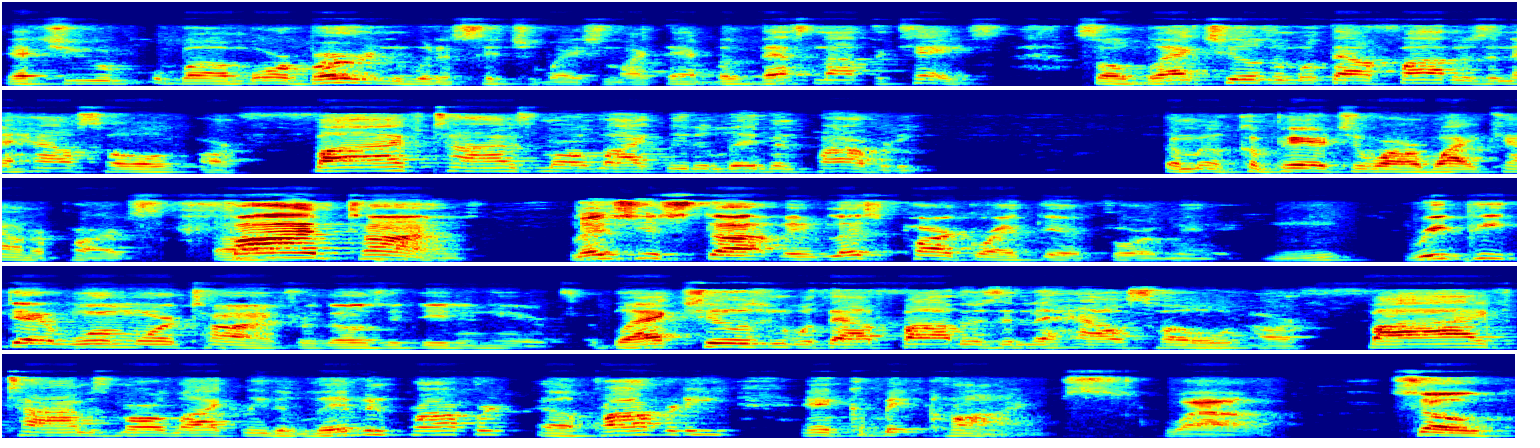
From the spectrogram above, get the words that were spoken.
that you're uh, more burdened with a situation like that, but that's not the case. So black children without fathers in the household are five times more likely to live in poverty um, compared to our white counterparts. Uh, five times. Let's just stop and let's park right there for a minute. Mm-hmm. Repeat that one more time for those that didn't hear. Black children without fathers in the household are five times more likely to live in proper, uh, poverty and commit crimes. Wow. So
